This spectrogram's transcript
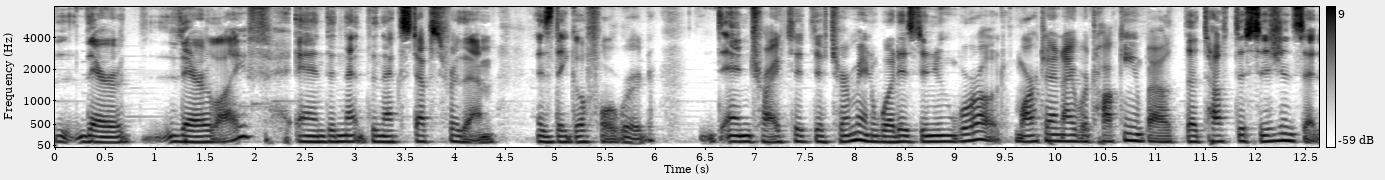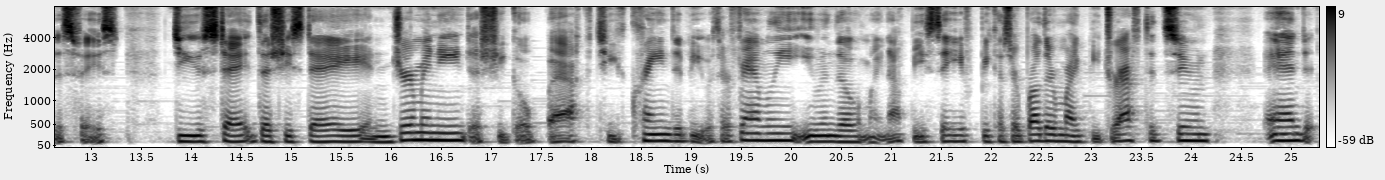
their their life and the ne- the next steps for them as they go forward and try to determine what is the new world. Marta and I were talking about the tough decisions that is faced. Do you stay? Does she stay in Germany? Does she go back to Ukraine to be with her family, even though it might not be safe because her brother might be drafted soon? And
